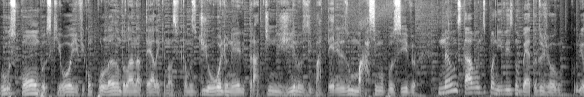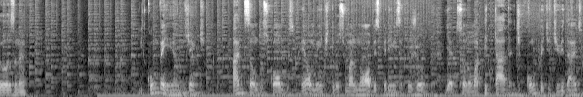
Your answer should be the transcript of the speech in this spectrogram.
Os combos que hoje ficam pulando lá na tela e que nós ficamos de olho nele para atingi-los e bater eles o máximo possível, não estavam disponíveis no beta do jogo. Curioso, né? E convenhamos, gente, a adição dos combos realmente trouxe uma nova experiência para o jogo e adicionou uma pitada de competitividade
